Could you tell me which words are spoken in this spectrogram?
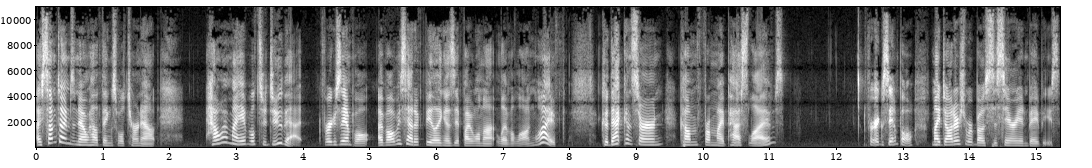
I sometimes know how things will turn out, how am I able to do that? For example, I've always had a feeling as if I will not live a long life. Could that concern come from my past lives? For example, my daughters were both cesarean babies.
